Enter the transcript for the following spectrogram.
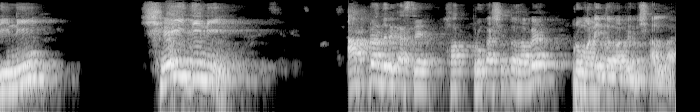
দিনই সেই দিনই আপনাদের কাছে হক প্রকাশিত হবে, প্রমাণিত হবে ইনশাল্লাহ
